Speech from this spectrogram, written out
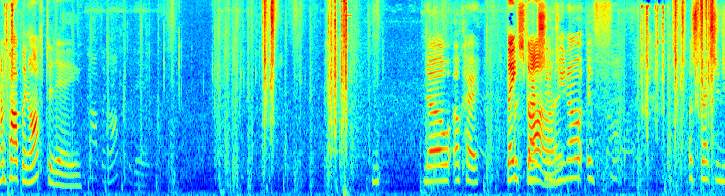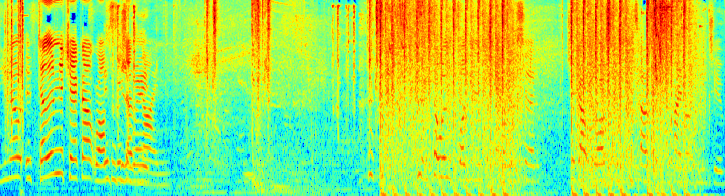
I'm popping off today. No, okay. They Sebastian, do you know if... Sebastian, do you know if... Tell them to check out a way- 2009. Noah's plugging his channel. He said, check out Rawesome 2009 on YouTube.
